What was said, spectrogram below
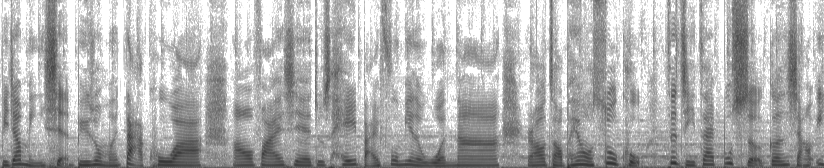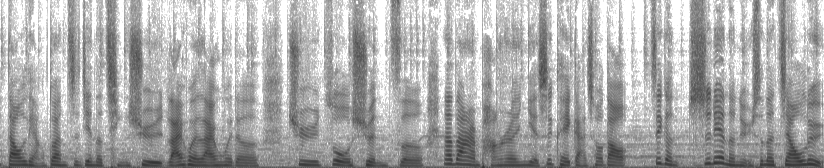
比较明显，比如说我们大哭啊，然后发一些就是黑白负面的文啊，然后找朋友诉苦，自己在不舍跟想要一刀两断之间的情绪来回来回的去做选择，那当然旁人也是可以感。受到这个失恋的女生的焦虑，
